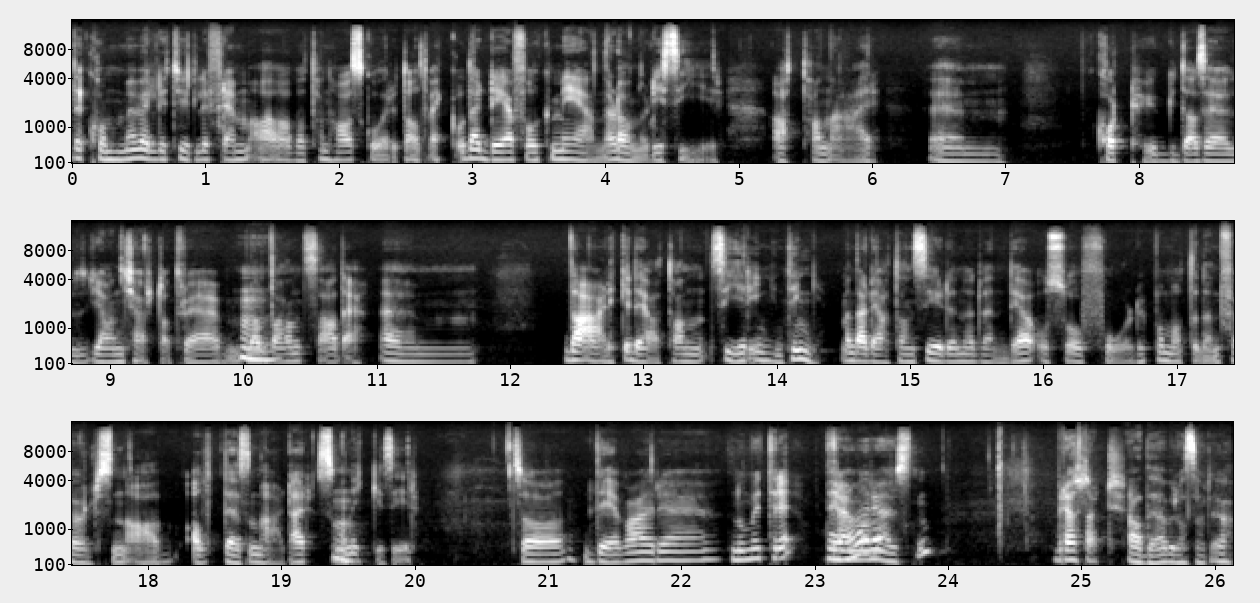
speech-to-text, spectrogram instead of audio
Det kommer veldig tydelig frem av at han har skåret alt vekk. Og det er det folk mener da når de sier at han er um, korthugd. Altså Jan Kjærstad, tror jeg, blant annet sa det. Um, da er det ikke det at han sier ingenting, men det er det at han sier det nødvendige, og så får du på en måte den følelsen av alt det som er der, som han ikke sier. Så det var uh, nummer tre. Det var det. Bra start. Ja, det er bra start, ja.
